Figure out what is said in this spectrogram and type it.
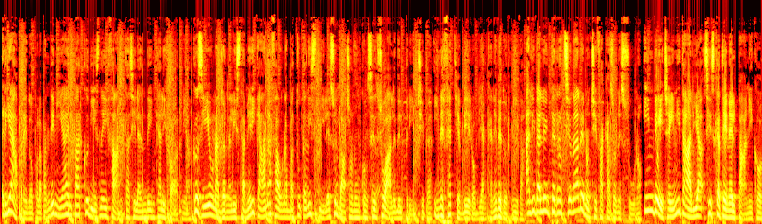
Riapre dopo la pandemia il parco Disney Fantasyland in California. Così una giornalista americana fa una battuta di stile sul bacio non consensuale del principe. In effetti è vero, Biancaneve dormiva. A livello internazionale non ci fa caso nessuno. Invece in Italia si scatena il panico.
